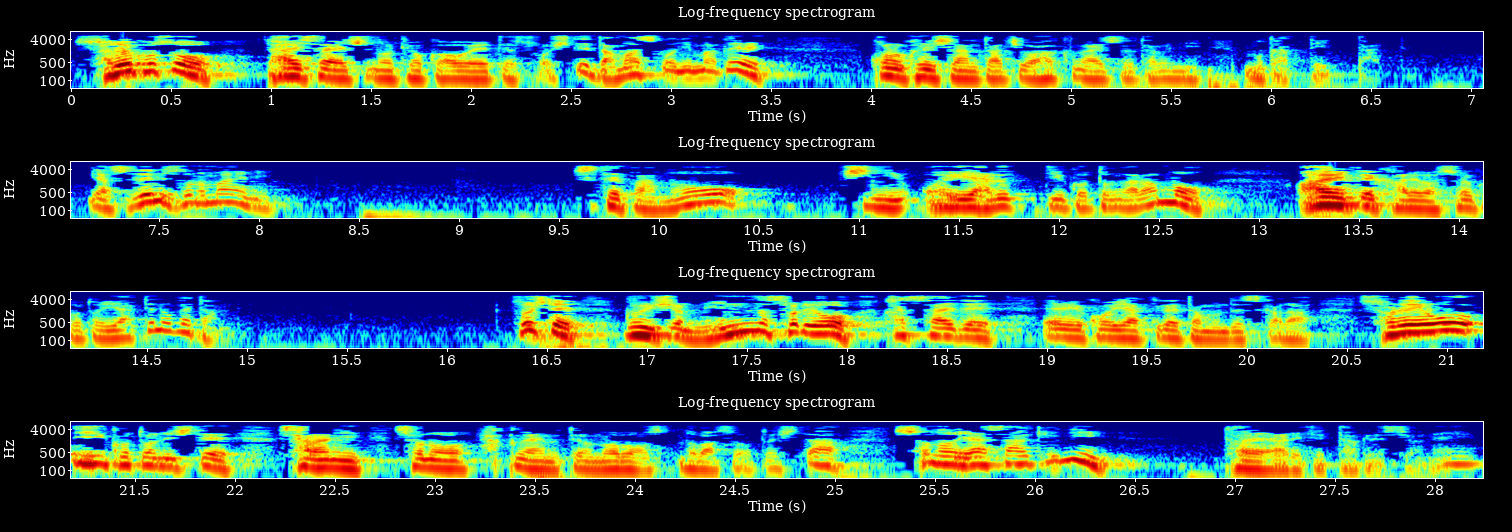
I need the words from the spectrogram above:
それこそ大祭司の許可を得て、そしてダマスコにまで、このクリスチャンたちを迫害するために向かっていった。いや、すでにその前に、ステパノを死に追いやるっていう事柄も、あえて彼はそういうことをやってのけたんです。そして、軍師はみんなそれを喝采で、えー、こうやってくれたもんですから、それをいいことにして、さらにその迫害の手を伸ばそうとした、その矢先に捉えられていったわけですよね。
